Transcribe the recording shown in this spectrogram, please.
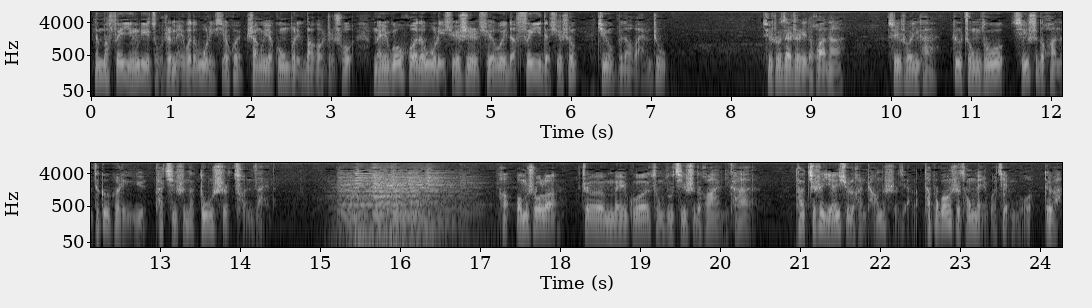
那么非营利组织美国的物理协会上个月公布了一个报告，指出美国获得物理学士学位的非裔的学生仅有不到百分之五。所以说在这里的话呢，所以说你看这个种族歧视的话呢，在各个领域它其实呢都是存在的。好，我们说了这美国种族歧视的话，你看它其实延续了很长的时间了，它不光是从美国建国，对吧？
